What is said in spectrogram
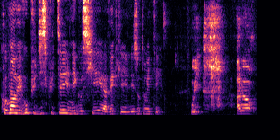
comment avez-vous pu discuter et négocier avec les, les autorités? Oui. Alors,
